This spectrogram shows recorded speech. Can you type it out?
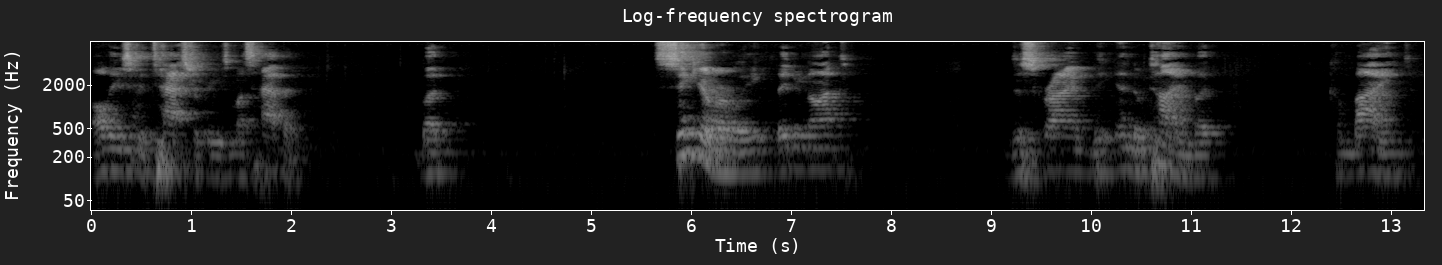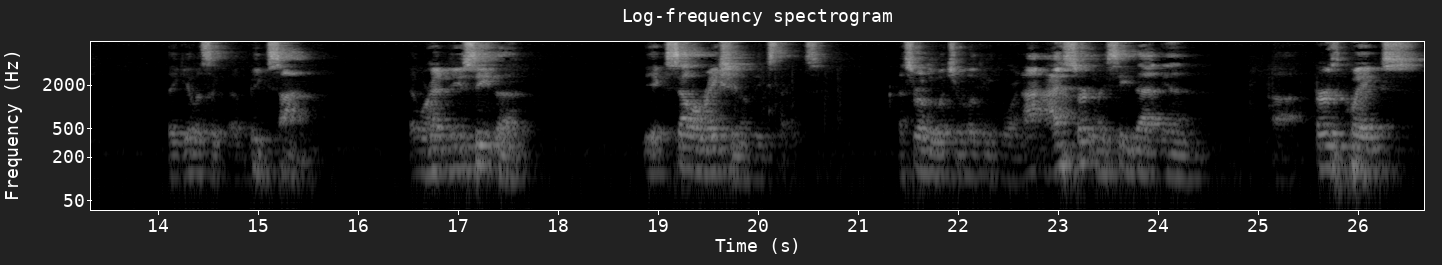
All these catastrophes must happen singularly, they do not describe the end of time, but combined, they give us a, a big sign that we're headed. Do you see the the acceleration of these things? That's really what you're looking for, and I, I certainly see that in uh, earthquakes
